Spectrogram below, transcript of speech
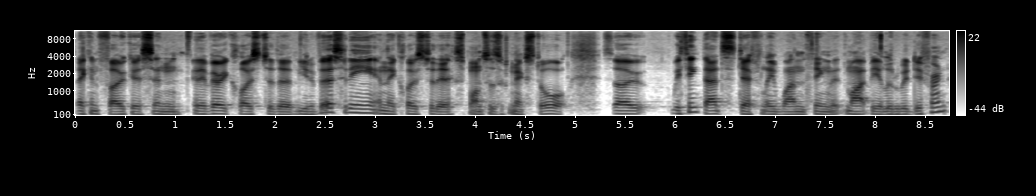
they can focus and they're very close to the university and they're close to their sponsors next door. So we think that's definitely one thing that might be a little bit different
